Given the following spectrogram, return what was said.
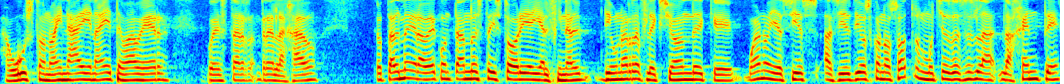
a gusto, no hay nadie, nadie te va a ver, puedes estar relajado. Total me grabé contando esta historia y al final di una reflexión de que, bueno, y así es, así es Dios con nosotros. Muchas veces la, la gente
